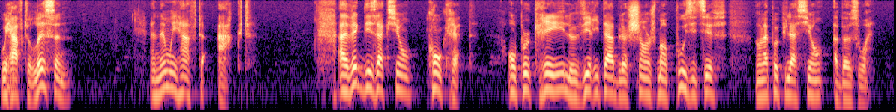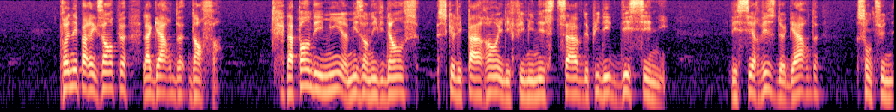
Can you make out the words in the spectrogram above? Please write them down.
We have to listen, and then we have to act. Avec des actions concrètes, on peut créer le véritable changement positif dont la population a besoin. Prenez par exemple la garde d'enfants. La pandémie a mis en évidence ce que les parents et les féministes savent depuis des décennies. Les services de garde sont une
